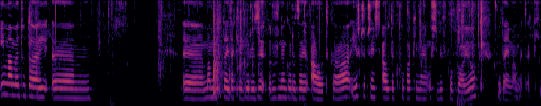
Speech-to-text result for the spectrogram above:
I mamy tutaj e, mamy tutaj takiego rodza- różnego rodzaju autka. Jeszcze część autek chłopaki mają u siebie w pokoju. Tutaj mamy taki,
